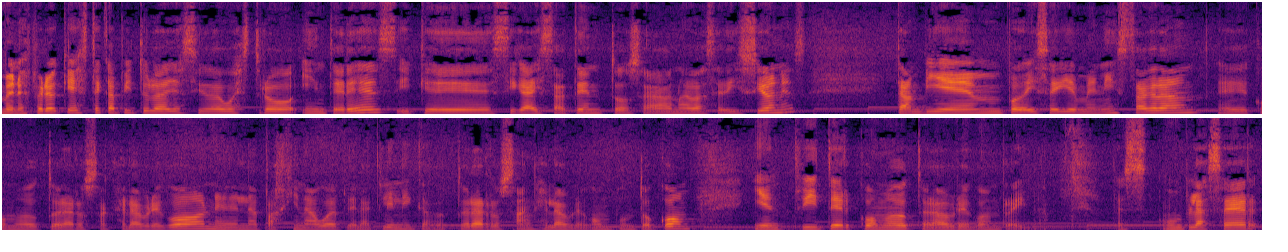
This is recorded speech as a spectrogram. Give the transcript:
Bueno, espero que este capítulo haya sido de vuestro interés y que sigáis atentos a nuevas ediciones. También podéis seguirme en Instagram eh, como doctora Rosángela Obregón, en la página web de la clínica doctorarosangelaobregón.com y en Twitter como doctora Obregón Reina. Pues un placer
